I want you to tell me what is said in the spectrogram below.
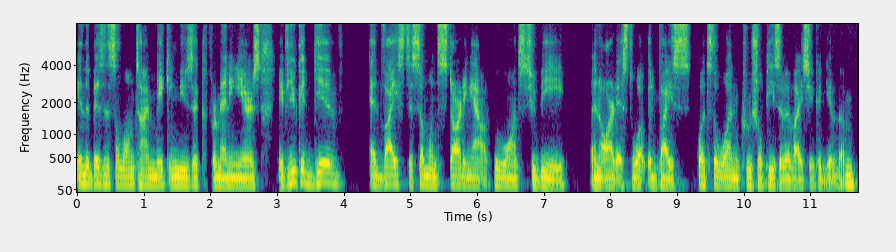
in the business a long time, making music for many years. If you could give advice to someone starting out who wants to be an artist, what advice, what's the one crucial piece of advice you could give them?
